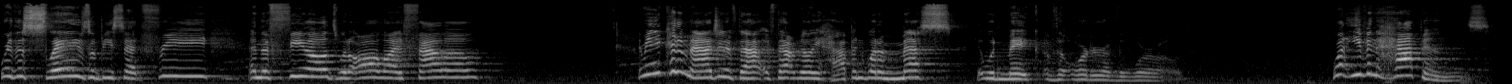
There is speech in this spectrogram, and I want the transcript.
where the slaves would be set free and the fields would all lie fallow. I mean, you can imagine if that, if that really happened, what a mess it would make of the order of the world. What even happens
